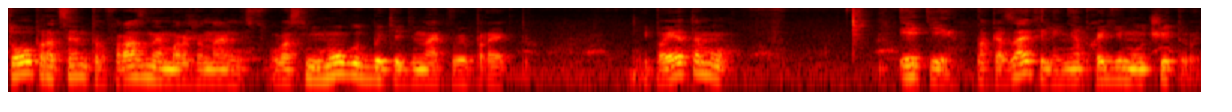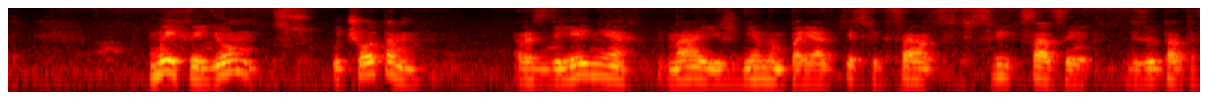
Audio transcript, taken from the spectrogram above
100% разная маржинальность. У вас не могут быть одинаковые проекты. И поэтому эти показатели необходимо учитывать. Мы их ведем с учетом разделения на ежедневном порядке с, фикса... с фиксацией результатов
